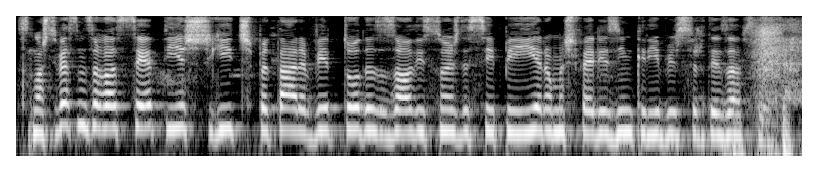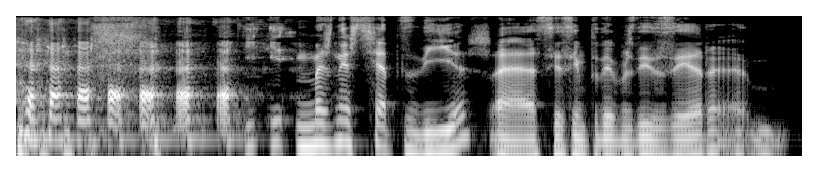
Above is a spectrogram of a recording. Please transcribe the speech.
Se nós tivéssemos agora 7 dias seguidos para estar a ver todas as audições da CPI, eram umas férias incríveis, de certeza absoluta. e, e, mas nestes 7 dias, uh, se assim podemos dizer. Uh,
